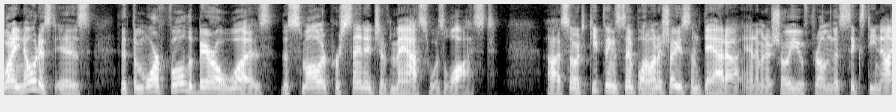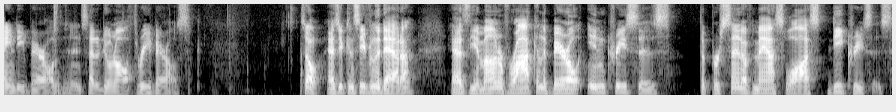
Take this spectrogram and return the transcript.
what I noticed is that the more full the barrel was, the smaller percentage of mass was lost. Uh, so to keep things simple, I want to show you some data, and I'm going to show you from the 6090 barrel instead of doing all three barrels. So as you can see from the data, as the amount of rock in the barrel increases, the percent of mass lost decreases.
